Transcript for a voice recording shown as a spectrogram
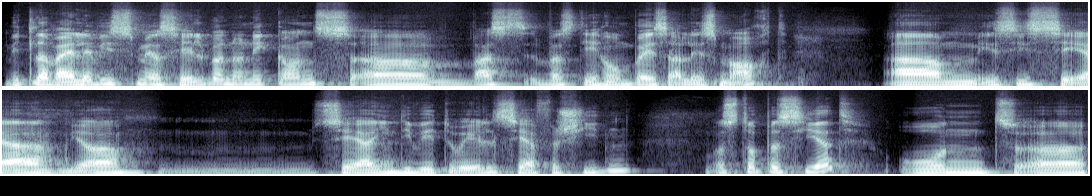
Mittlerweile wissen wir selber noch nicht ganz, äh, was, was die Homebase alles macht. Ähm, es ist sehr, ja, sehr individuell, sehr verschieden, was da passiert. Und äh,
